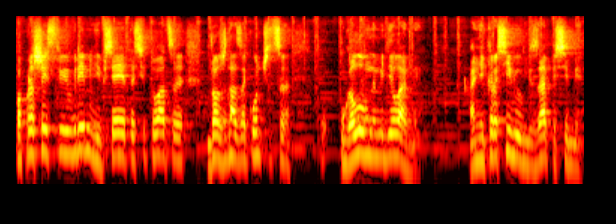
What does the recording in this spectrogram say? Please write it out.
по прошествии времени вся эта ситуация должна закончиться уголовными делами, а не красивыми записями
